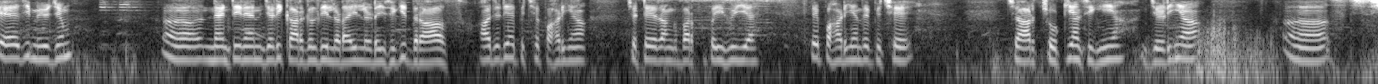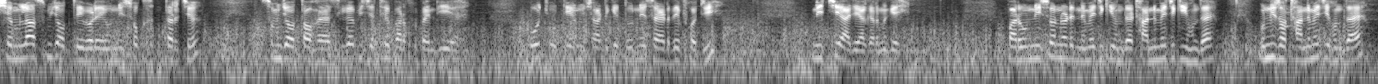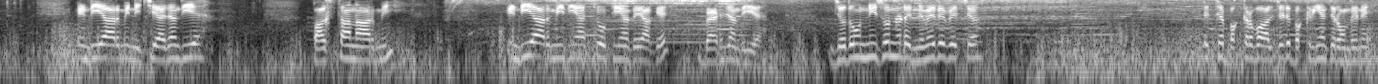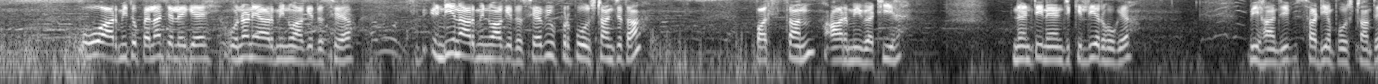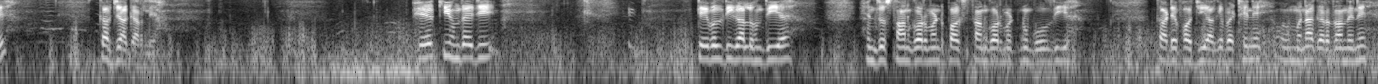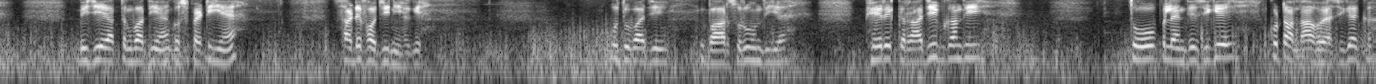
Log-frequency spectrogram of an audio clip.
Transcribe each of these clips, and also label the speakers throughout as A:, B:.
A: ਇਹ ਹੈ ਜੀ ਮਿਊਜ਼ੀਅਮ ਅ, 99 ਜਿਹੜੀ ਕਾਰਗਿਲ ਦੀ ਲੜਾਈ ਲੜੀ ਸੀਗੀ ਦਰਾਸ। ਆ ਜਿਹੜੀਆਂ ਪਿੱਛੇ ਪਹਾੜੀਆਂ ਚਿੱਟੇ ਰੰਗ ਬਰਫ਼ ਪਈ ਹੋਈ ਹੈ ਇਹ ਪਹਾੜੀਆਂ ਦੇ ਪਿੱਛੇ ਚਾਰ ਚੋਟੀਆਂ ਸੀਗੀਆਂ ਜਿਹੜੀਆਂ ਸ਼ਿਮਲਾ ਸਮਝੌਤੇ ਵੇਲੇ 1971 ਚ ਸਮਝੌਤਾ ਹੋਇਆ ਸੀਗਾ ਵੀ ਜਿੱਥੇ ਬਰਫ਼ ਪੈਂਦੀ ਹੈ ਉਹ ਚੋਟੀਆਂ ਨੂੰ ਛੱਡ ਕੇ ਦੋਨੇ ਸਾਈਡ ਦੇ ਫੌਜੀ ਨੀਚੇ ਆ ਜਾਇਆ ਕਰਨਗੇ। ਪਰ 1999 ਚ ਕੀ ਹੁੰਦਾ 98 ਚ ਕੀ ਹੁੰਦਾ ਹੈ? 1998 ਚ ਹੁੰਦਾ ਹੈ। ਇੰਡੀਆ ਆਰਮੀ ਨੀਚੇ ਆ ਜਾਂਦੀ ਹੈ। ਪਾਕਿਸਤਾਨ ਆਰਮੀ, ਇੰਡੀਆ ਆਰਮੀ ਦੀਆਂ ਚੋਟੀਆਂ ਤੇ ਆ ਕੇ ਬੈਠ ਜਾਂਦੀ ਹੈ। ਜਦੋਂ 1999 ਦੇ ਵਿੱਚ ਇੱਥੇ ਬੱਕਰਵਾਲ ਜਿਹੜੇ ਬੱਕਰੀਆਂ ਚਰਾਉਂਦੇ ਨੇ, ਉਹ ਆਰਮੀ ਤੋਂ ਪਹਿਲਾਂ ਚਲੇ ਗਏ। ਉਹਨਾਂ ਨੇ ਆਰਮੀ ਨੂੰ ਆ ਕੇ ਦੱਸਿਆ, ਇੰਡੀਅਨ ਆਰਮੀ ਨੂੰ ਆ ਕੇ ਦੱਸਿਆ ਵੀ ਉੱਪਰ ਪੋਸਟਾਂ 'ਚ ਤਾਂ ਪਾਕਿਸਤਾਨ ਆਰਮੀ ਬੈਠੀ ਹੈ। 99 'ਚ ਕਲੀਅਰ ਹੋ ਗਿਆ ਵੀ ਹਾਂਜੀ ਸਾਡੀਆਂ ਪੋਸਟਾਂ ਤੇ ਕਬਜ਼ਾ ਕਰ ਲਿਆ। ਫਿਰ ਕੀ ਹੁੰਦਾ ਜੀ? ਟੇਬਲ ਦੀ ਗੱਲ ਹੁੰਦੀ ਹੈ। ਹਿੰਦੁਸਤਾਨ ਗਵਰਨਮੈਂਟ ਪਾਕਿਸਤਾਨ ਗਵਰਨਮੈਂਟ ਨੂੰ ਬੋਲਦੀ ਹੈ। ਤੁਹਾਡੇ ਫੌਜੀ ਆ ਕੇ ਬੈਠੇ ਨੇ, ਉਹ ਮਨਾ ਕਰ ਦਿੰਦੇ ਨੇ ਵੀ ਜੇ ਆਤੰਕਵਾਦੀ ਹੈ ਘੁਸਪੈਠੀ ਹੈ ਸਾਡੇ ਫੌਜੀ ਨਹੀਂ ਹੈਗੇ। ਉਦੋਂ ਬਾਅਦ ਜੀ ਵਾਰ ਸ਼ੁਰੂ ਹੁੰਦੀ ਹੈ। ਫਿਰ ਇੱਕ ਰਾਜੀਵ ਗਾਂਧੀ ਤੋਪ ਲੈਂਦੇ ਸੀਗੇ, ਘੁਟਾਲਾ ਹੋਇਆ ਸੀਗਾ ਇੱਕ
